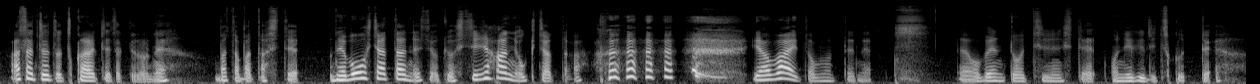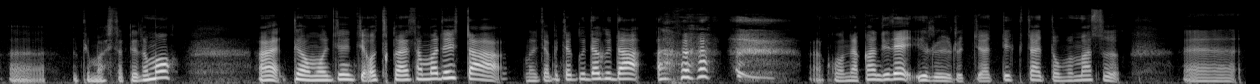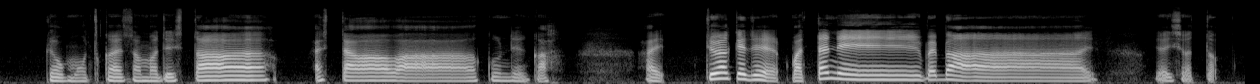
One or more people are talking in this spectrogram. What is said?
朝ちょっと疲れてたけどね、バタバタして、寝坊しちゃったんですよ。今日7時半に起きちゃった。やばいと思ってね。で、お弁当チンして、おにぎり作って、うん、行きましたけども、はい、今日も一日お疲れ様でした。めちゃめちゃグダグダ。こんな感じでゆるゆるとやっていきたいと思います。えー、今日もお疲れ様でした。明日は訓練か。はい。というわけで、またねー。バイバーイ。よいしょっと。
